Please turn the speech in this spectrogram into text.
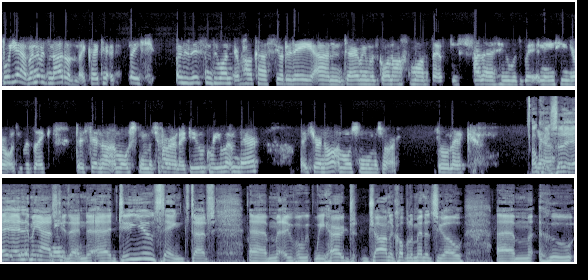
but yeah, when I was an adult, like I like I was listening to one of your podcasts the other day, and Jeremy was going off and on about this fella who was with an 18 year old. He was like, "They're still not emotionally mature," and I do agree with him there. Like you're not emotionally mature, so like. Okay, yeah. so uh, uh, let me ask you then: uh, Do you think that um, we heard John a couple of minutes ago, um, who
